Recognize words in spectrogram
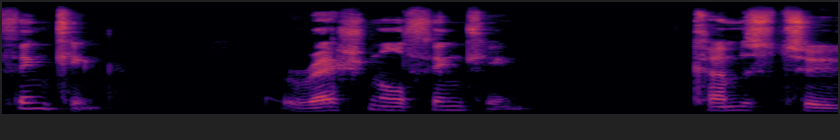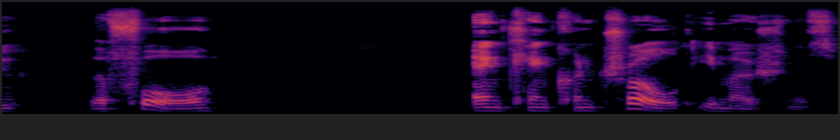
thinking, rational thinking, comes to the fore and can control emotions.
